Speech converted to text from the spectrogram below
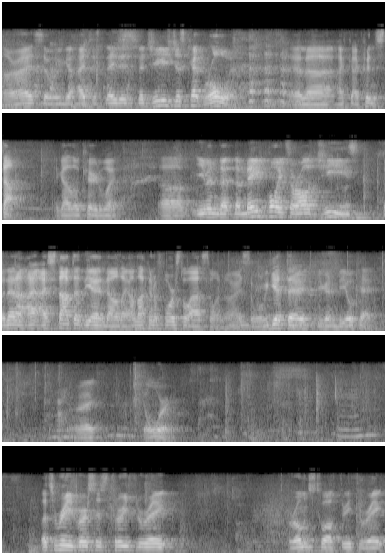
All right, so we got, I just, they just the G's just kept rolling, and uh, I, I couldn't stop. I got a little carried away. Uh, even the, the main points are all G's, but then I, I stopped at the end. I was like, I'm not going to force the last one. All right, so when we get there, you're going to be okay. All right, don't worry. Let's read verses 3 through 8. Romans 12, 3 through 8.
